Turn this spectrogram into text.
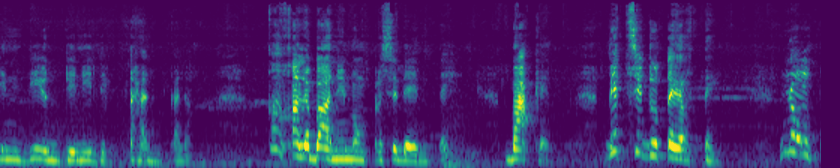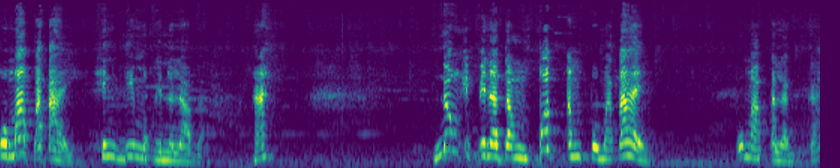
hindi yung dinidiktahan ka lang. Kakalabanin mong presidente? Bakit? Bet si Duterte, nung pumapatay, hindi mo kinalaban. Ha? Nung ipinadampot ang pumatay, pumapalag ka?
